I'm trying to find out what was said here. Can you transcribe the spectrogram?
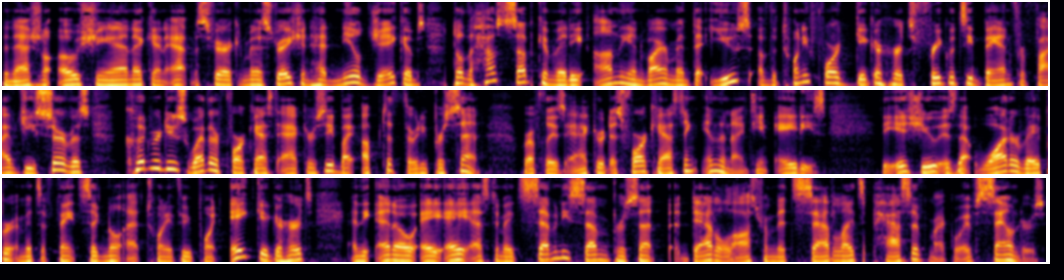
The National Oceanic and Atmospheric Administration head Neil Jacobs told the House Subcommittee on the Environment that use of the 24 gigahertz frequency band for 5G service could reduce weather forecast accuracy by up to 30%, roughly as accurate as forecasting in the 1980s. The issue is that water vapor emits a faint signal at 23.8 gigahertz, and the NOAA estimates 77% data loss from its satellite's passive microwave sounders,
